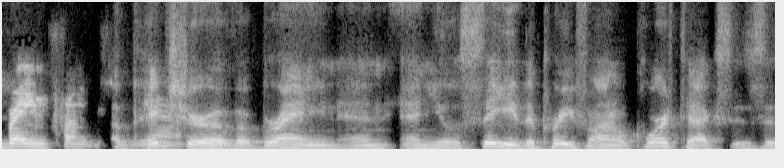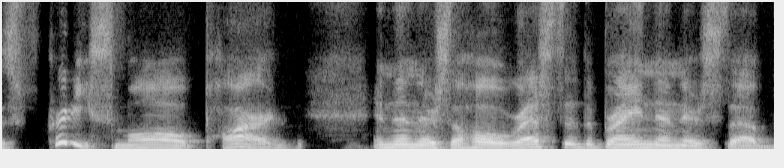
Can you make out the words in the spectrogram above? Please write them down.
brain function. a yeah. picture of a brain and, and you'll see the prefrontal cortex is this pretty small part. And then there's the whole rest of the brain. Then there's the,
